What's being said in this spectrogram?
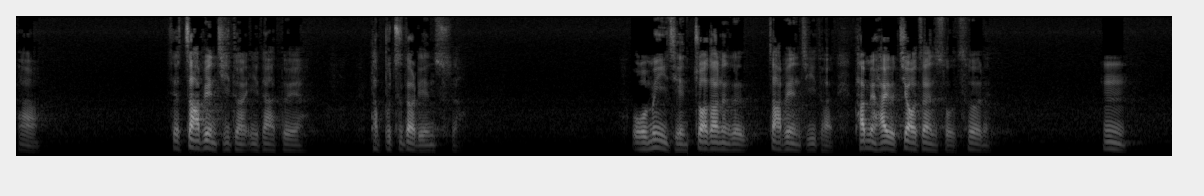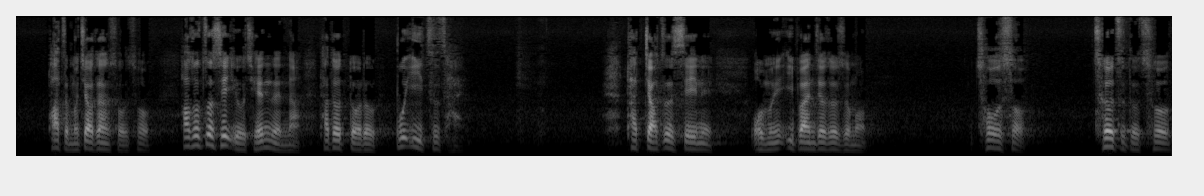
啊，这诈骗集团一大堆啊，他不知道廉耻啊。我们以前抓到那个诈骗集团，他们还有教战手册呢。嗯，他怎么教战手册？他说：“这些有钱人呐、他都得了不义之财。他教这些呢，我们一般叫做什么？抽手，车子的车，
